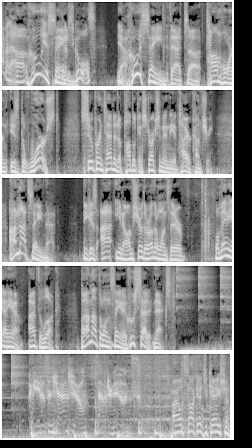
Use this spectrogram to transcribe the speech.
Coming up. Uh, who is Speaking saying of schools. Yeah, who is saying that uh, Tom Horne is the worst superintendent of public instruction in the entire country? I'm not saying that because I, you know, I'm sure there are other ones that are. Well, maybe I am. I have to look, but I'm not the one saying it. Who said it next? The Gaydos and Chad Show, afternoons. All right, let's talk education.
